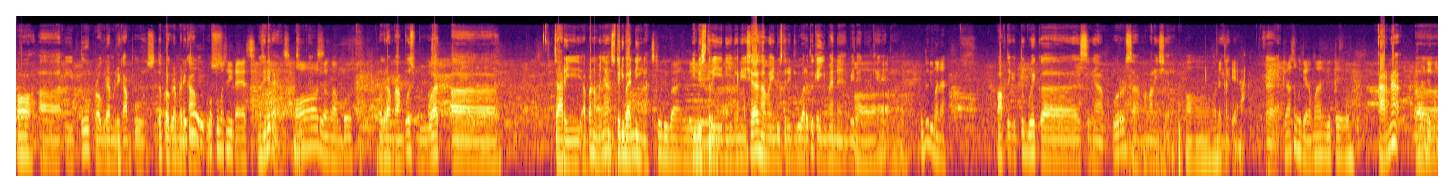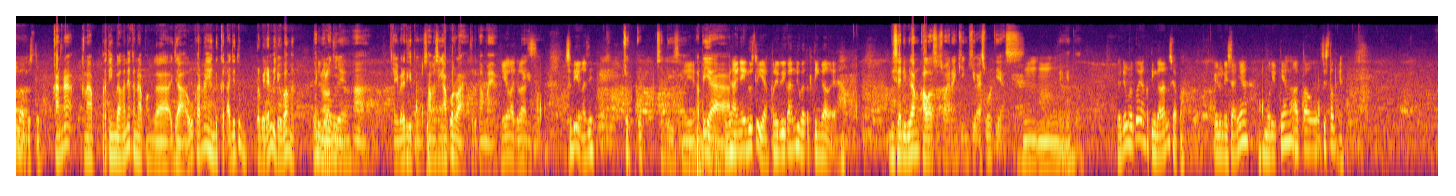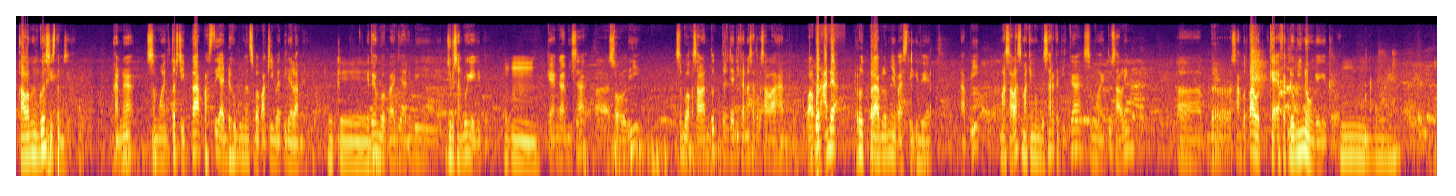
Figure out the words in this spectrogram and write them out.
Oh eh, itu program dari kampus itu program dari itu kampus waktu masih di ITS. masih di tes masih Oh, di tes. kampus. program kampus buat eh, cari apa namanya studi banding lah Studi banding. industri di Indonesia sama industri di luar itu kayak gimana bedanya Oh. kayak gitu. Itu di mana? waktu itu gue ke Singapura sama Malaysia Oh, dekat ya. Kayak- Kira langsung ke Jerman gitu. karena Karena Jerman bagus tuh. karena kenapa pertimbangannya kenapa nggak jauh karena yang deket aja tuh perbedaan udah jauh banget Udah teknologinya jauh Ah, kayak berarti gitu sama Singapura lah terutama ya Iya lah jelas. Kayak gitu. Sedih nggak sih? cukup sedih sih Oh, iya. tapi ya Nggak hanya industri ya, pendidikan juga tertinggal ya. bisa dibilang kalau sesuai ranking QS World yes Hmm. kayak gitu Jadi menurut lo yang ketinggalan itu siapa? Indonesia-nya, muridnya, atau sistemnya? kalau menurut gue sistem sih karena semua itu tercipta pasti ada hubungan sebab akibat di dalamnya Oke. itu yang gue pelajarin di jurusan gue kayak gitu Mm-mm. kayak nggak bisa uh, solely sebuah kesalahan tuh terjadi karena satu kesalahan walaupun ada root problemnya pasti gitu ya tapi masalah semakin membesar ketika semua itu saling uh, bersangkut paut kayak efek domino kayak gitu Hmm.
